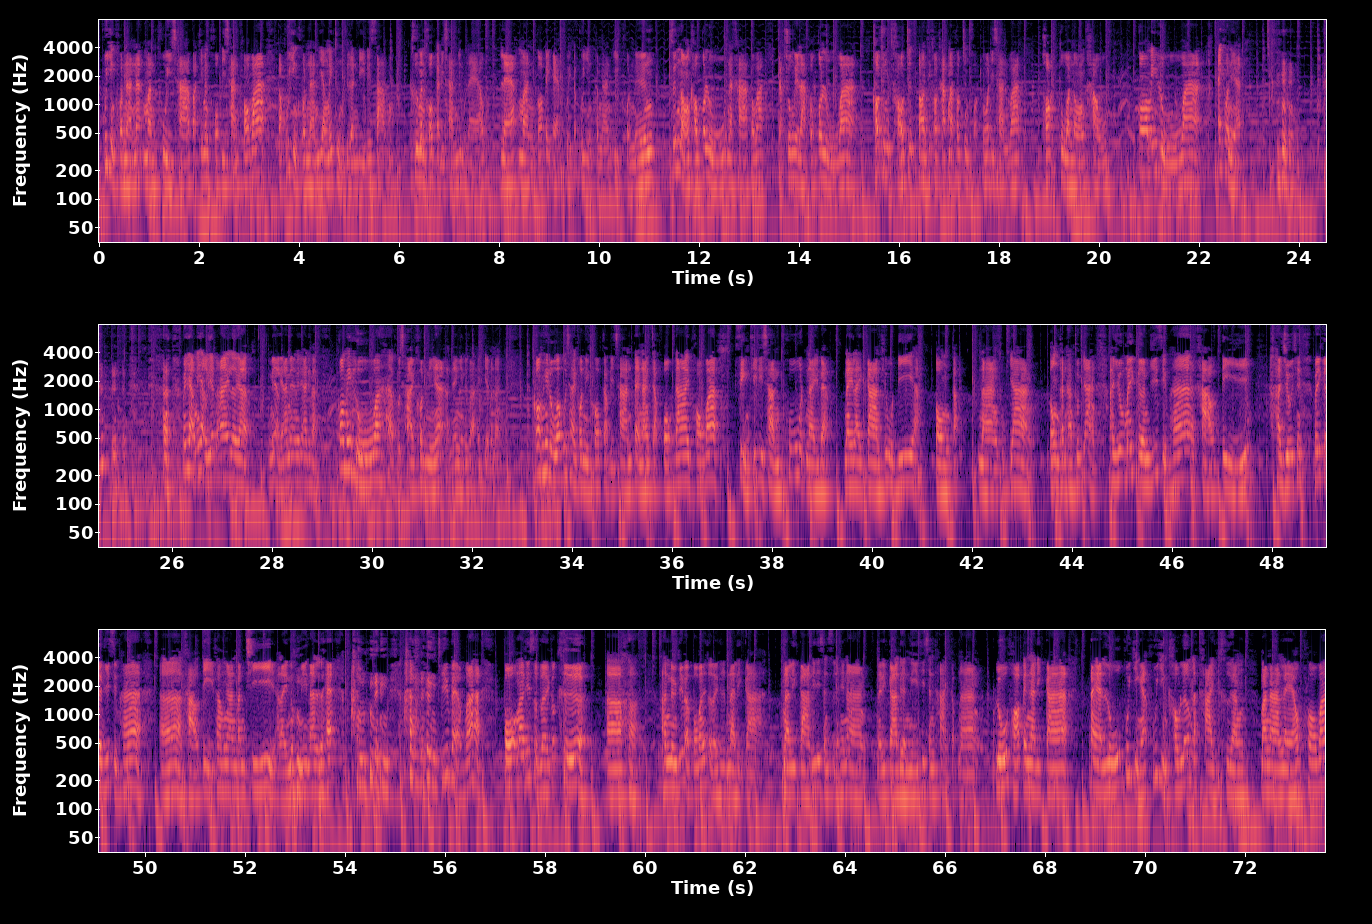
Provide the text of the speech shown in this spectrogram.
ผู้หญิงคนนั้นน่ะมันคุยช้ากว่าที่มันคบดิฉัน เพราะว่ากับผู้หญิงคนนั้นยังไม่ถึงเดือนดีด้วยซ้ำคือมันคบกับดิฉันอยู่แล้ว และมันก็ไปแอบคุยกับผู้หญิงคนนั้นอีกคนนึง ซึ่งน้องเขาก็รู้นะคะ เพราะว่าจากช่วงเวลาเขาก็รู้ว่าเขาจึงเขาจึงตอนที่เขาทักมาเขาจึงขอโทษดิฉันว่า เพราะตัวน้องเขาก็ไม่รู้ว่า ไอ้คนเนี้ยไม่อยากไม่อยากเรียกไอ้เลยอะไม่อยากเรียกไอ้ไม่ไม่ได้ไอ้ดีกว่า ก็ไม่รู้ว่าผู้ชายคนนี้อะอย่างนี้ดีกว่าให้เกียรติมันหน่อยก็ไม่รู้ว่าผู้ชายคนนี้คบกับดิฉัน แต่นางจับโป๊ะได้ เพราะว่าสิ่งที่ดิฉันพูดในแบบในรายการพี่วูดดี้อะตรงกับนางทุกอย่าง ตรงกันนางทุกอย่าง อายุไม่เกิน 25 ขาวตีอายุไม่เกิน 25เออขาวตีทำงานบัญชีอะไรนู่นนี่นั่นและอันหนึ่งอันหนึ่งที่แบบว่าโป๊ะมากที่สุดเลยก็คือ อันหนึ่งที่แบบโป๊ะมากที่สุดเลยคือนาฬิกา นาฬิกาที่ที่ฉันซื้อให้นาง นาฬิกาเดือนนี้ที่ฉันถ่ายกับนาง รู้เพราะเป็นนาฬิกา แต่รู้ผู้หญิงอะผู้หญิงเขาเริ่มระคายเคืองมานานแล้ว เพราะว่า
